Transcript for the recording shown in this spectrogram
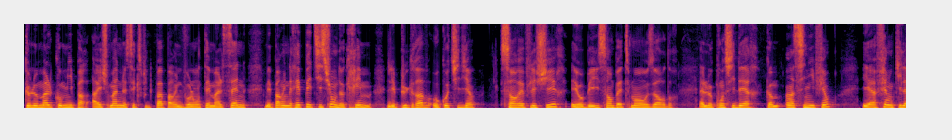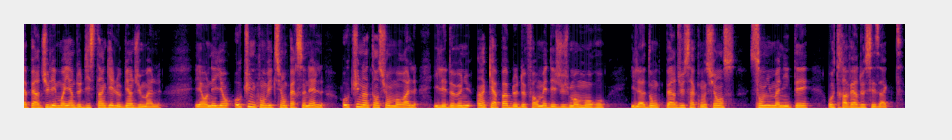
que le mal commis par Eichmann ne s'explique pas par une volonté malsaine, mais par une répétition de crimes les plus graves au quotidien, sans réfléchir et obéissant bêtement aux ordres. Elle le considère comme insignifiant et affirme qu'il a perdu les moyens de distinguer le bien du mal et en n'ayant aucune conviction personnelle, aucune intention morale, il est devenu incapable de former des jugements moraux. Il a donc perdu sa conscience, son humanité, au travers de ses actes.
